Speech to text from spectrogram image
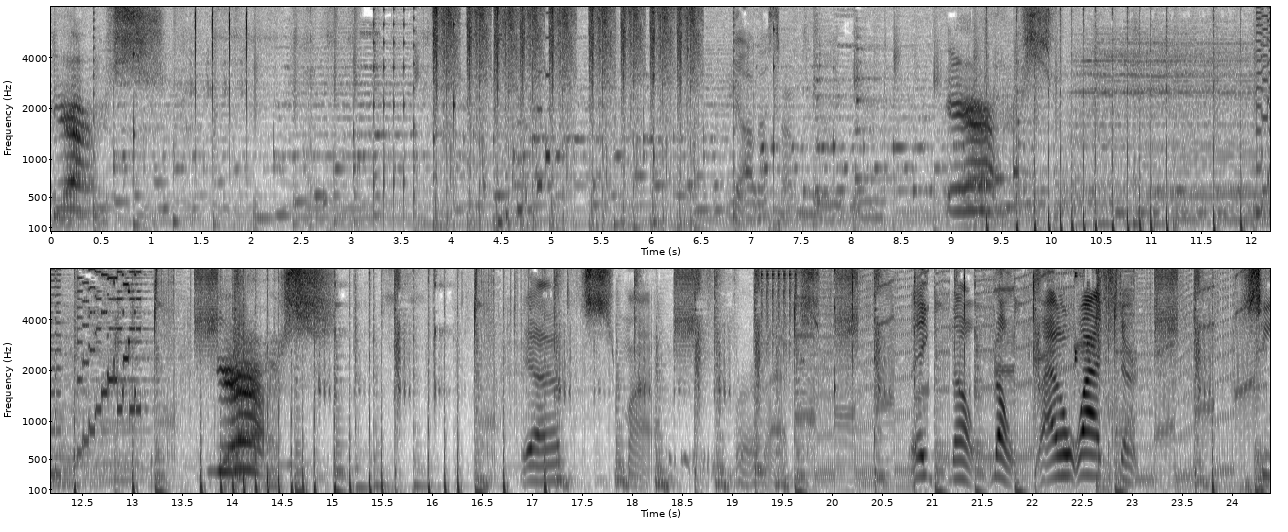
Yes. Yeah, that sounds really weird. Yes. Yes. Yeah, relax. Hey, no, no, I don't like dirt. See.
